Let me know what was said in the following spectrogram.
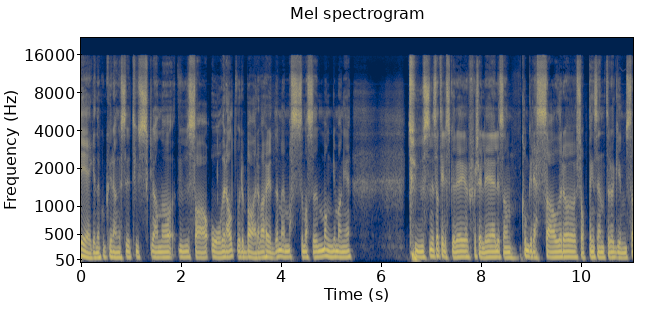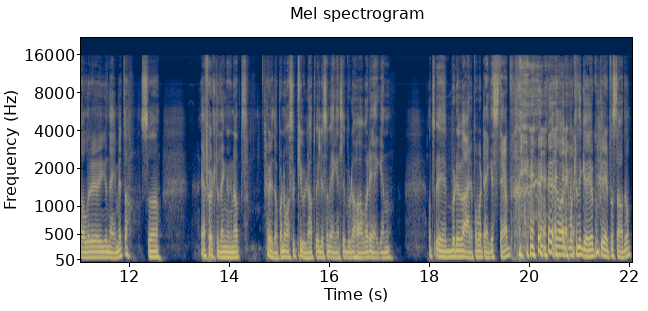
egne konkurranser i Tyskland og USA overalt hvor det bare var høyde, med masse, masse, mange, mange tusenvis av tilskuere i forskjellige liksom, kongressaler og shoppingsentre og gymsaler, you name it. da. Så jeg følte den gangen at høydehopperne var så kule at vi liksom egentlig burde ha vår egen At vi burde være på vårt eget sted. det var ikke noe gøy å konkurrere på stadion.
